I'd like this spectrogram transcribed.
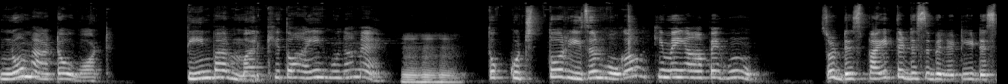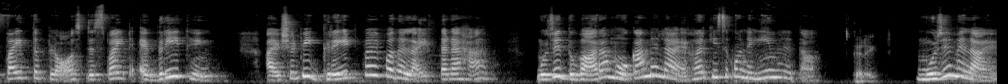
नो मैटर वॉट तीन बार मर के तो आई हूँ ना मैं। तो कुछ तो रीजन होगा कि मैं यहाँ पे हूँ। So despite the disability despite the flaws despite everything I should be grateful for the life that I have मुझे दोबारा मौका मिला है। हर किसी को नहीं मिलता। करेक्ट मुझे मिला है।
